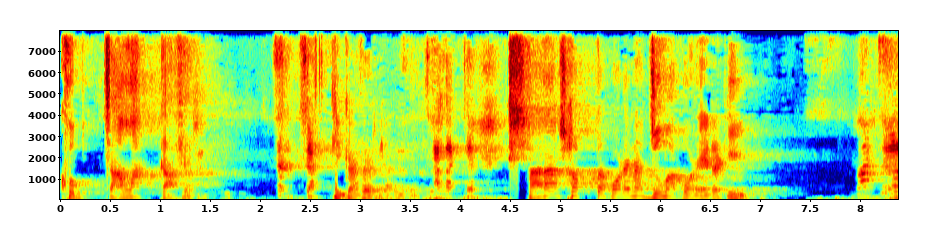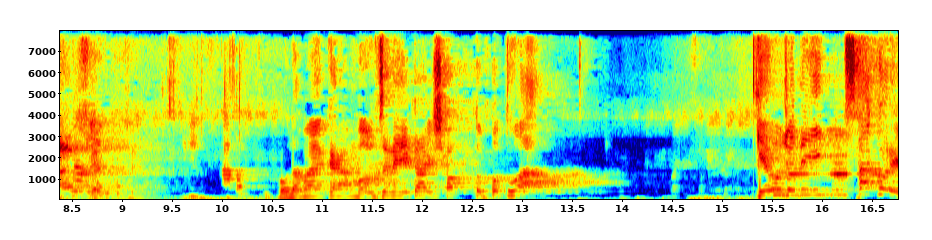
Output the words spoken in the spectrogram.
খুব চালাক কাফের। কি কাফের? সারা সপ্তাহ পড়ে না জুমা পড়ে এটা কি? ওলামায়ে কেরাম বলছেন এটাই শক্ত ফতুয়া। কেউ যদি ইচ্ছা করে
